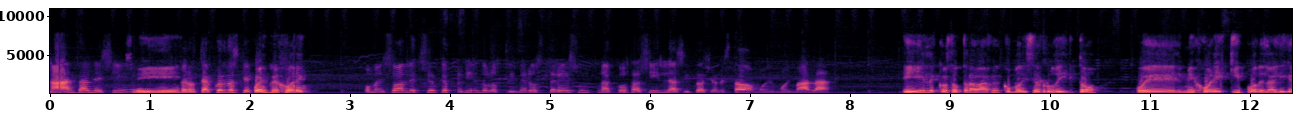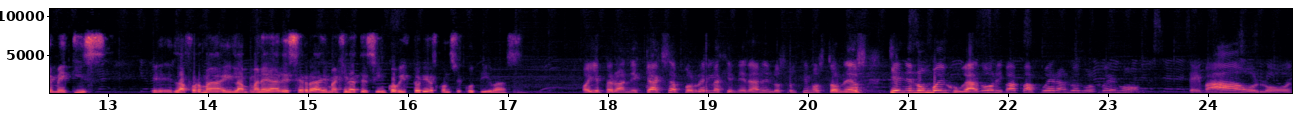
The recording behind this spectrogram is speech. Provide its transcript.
Ándale, sí. Sí. Pero te acuerdas que Fue el comenzó, mejor e- comenzó Alex creo que perdiendo los primeros tres, una cosa así, la situación estaba muy, muy mala. Sí, le costó trabajo y como dice el Rudito, fue el mejor equipo de la Liga MX. Eh, la forma y la manera de cerrar, imagínate, cinco victorias consecutivas. Oye, pero a Necaxa, por regla general, en los últimos torneos, tienen un buen jugador y va para afuera luego, luego. Se va o lo,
